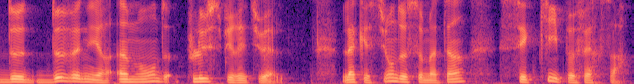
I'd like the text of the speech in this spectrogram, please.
de devenir un monde plus spirituel. La question de ce matin, c'est qui peut faire ça?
